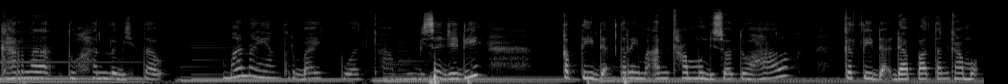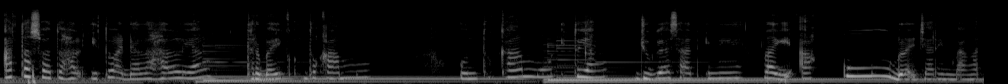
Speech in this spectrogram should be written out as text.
Karena Tuhan lebih tahu mana yang terbaik buat kamu. Bisa jadi ketidakterimaan kamu di suatu hal, ketidakdapatan kamu atas suatu hal itu adalah hal yang terbaik untuk kamu untuk kamu. Itu yang juga saat ini lagi aku belajarin banget.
